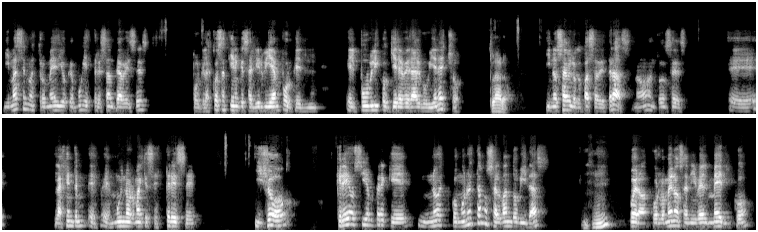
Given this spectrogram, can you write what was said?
y más en nuestro medio, que es muy estresante a veces, porque las cosas tienen que salir bien porque el, el público quiere ver algo bien hecho. Claro. Y no sabe lo que pasa detrás, ¿no? Entonces, eh, la gente es, muy normal que se estrese. Y yo creo siempre que no, como no estamos salvando vidas, bueno, por lo menos a nivel médico,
